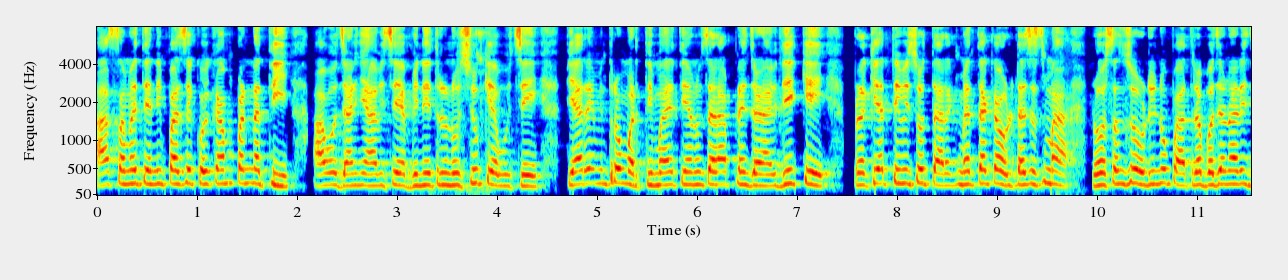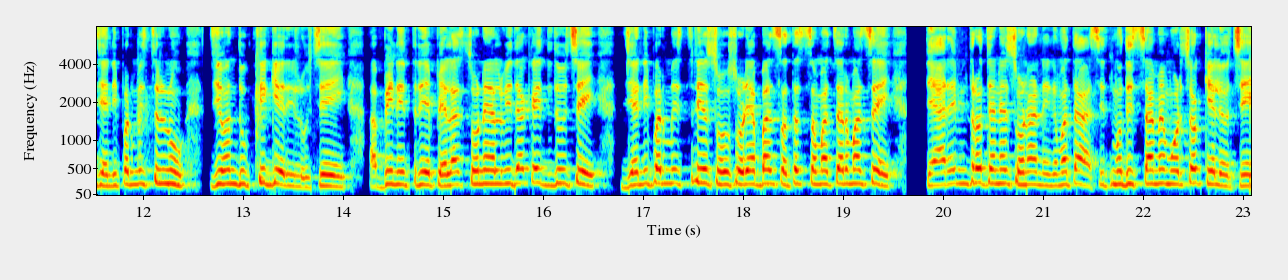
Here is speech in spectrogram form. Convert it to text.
આ સમયે તેની પાસે કોઈ કામ પણ નથી. આવો જાણીએ આ વિશે અભિનેત્રીનું શું કહેવું છે? ત્યારે મિત્રો, મળતી માહિતી અનુસાર આપણે જણાવી દઈએ કે પ્રખ્યાત ટીવી શો તારક મહેતા કા ઉલ્ટા ચશ્મા. રોશન સોઢીનું પાત્ર ભજવનારી જેનિફર મિસ્ત્રીનું જીવન દુઃખથી ઘેરેલું છે. અભિનેત્રીએ પહેલા શોને અલવિદા કહી દીધું છે. જેનિફર મિસ્ત્રીએ શો છોડ્યા બાદ સતત સમાચારમાં છે. ત્યારે મિત્રો તેને સોના નિર્માતા હર્ષિત મોદી સામે મોરચો ખેલ્યો છે,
